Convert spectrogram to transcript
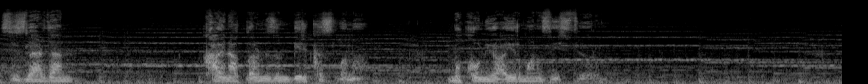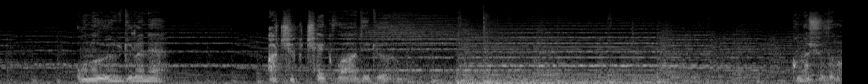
Sizlerden kaynaklarınızın bir kısmını bu konuya ayırmanızı istiyorum. Onu öldürene açık çek vaat ediyorum. Anlaşıldı mı?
